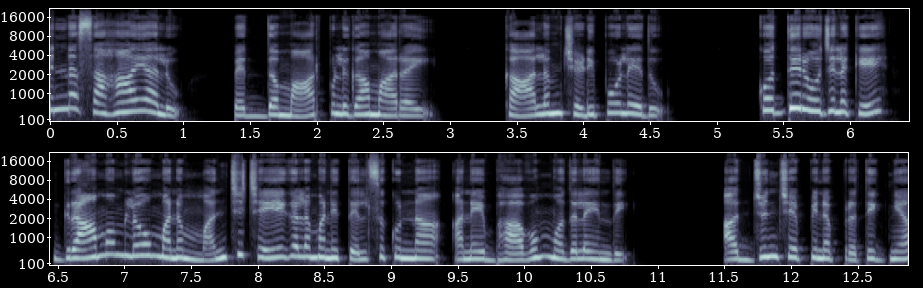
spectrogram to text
చిన్న సహాయాలు పెద్ద మార్పులుగా మారాయి. కాలం చెడిపోలేదు. కొద్ది రోజులకే గ్రామంలో మనం మంచి చేయగలమని తెలుసుకున్నా అనే భావం మొదలైంది. అర్జున్ చెప్పిన ప్రతిజ్ఞ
